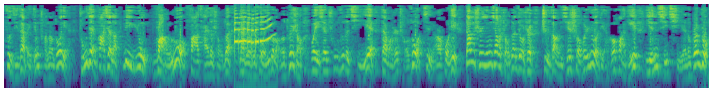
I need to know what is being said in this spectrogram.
自己在北京闯荡多年，逐渐发现了利用网络发财的手段，那就是做一个网推手，为一些出资的企业在网上炒作，进而获利。当时营销的手段就是制造一些社会热点和话题，引起企业的关注，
